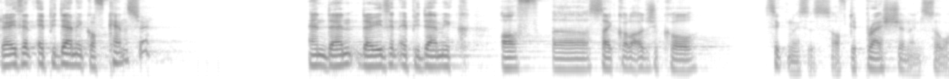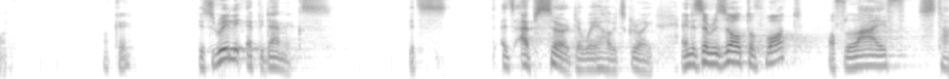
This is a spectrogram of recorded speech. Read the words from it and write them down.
There is an epidemic of cancer, and then there is an epidemic of uh, psychological sicknesses, of depression, and so on. Okay? It's really epidemics. It's, it's absurd the way how it's growing. And it's a result of what? Of lifestyle.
